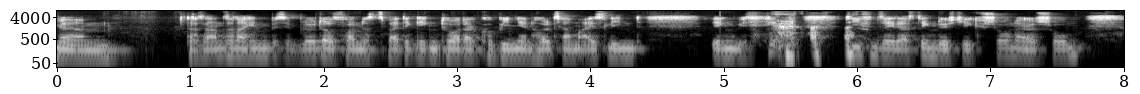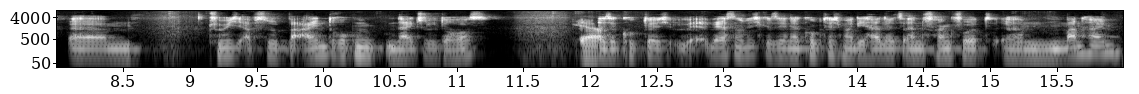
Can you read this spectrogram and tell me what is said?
Ähm, da sahen sie nach hinten ein bisschen blöd aus, vor allem das zweite Gegentor, da Corbinian Holz am Eis liegend, irgendwie Tiefensee das Ding durch die Schoner geschoben. Ähm, für mich absolut beeindruckend, Nigel Dawes. Ja. Also guckt euch, wer es noch nicht gesehen hat, guckt euch mal die Highlights an Frankfurt ähm, Mannheim,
